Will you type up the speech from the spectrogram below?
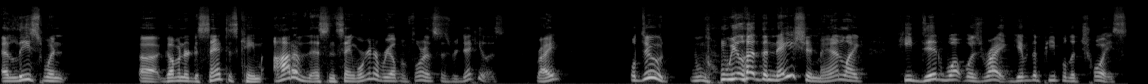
at least when uh, Governor DeSantis came out of this and saying we're going to reopen Florida, this is ridiculous, right? Well, dude, we led the nation, man. Like he did what was right. Give the people the choice.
